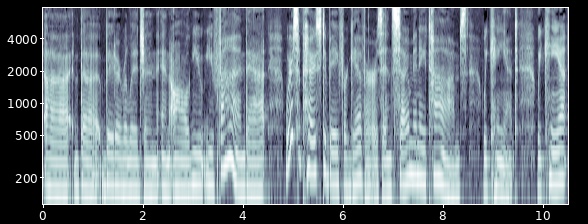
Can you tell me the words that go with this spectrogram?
uh, the Buddha religion and all, you, you find that we're supposed to be forgivers. And so many times we can't. We can't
